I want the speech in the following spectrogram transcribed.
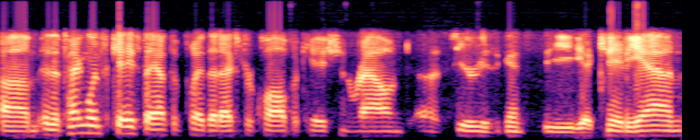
Um, in the Penguins' case, they have to play that extra qualification round uh, series against the Canadiens.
